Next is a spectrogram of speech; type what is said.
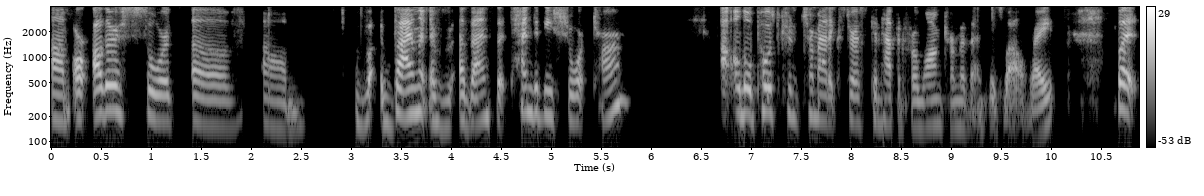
um, or other sorts of um, violent events that tend to be short term although post-traumatic stress can happen for long-term events as well, right? But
